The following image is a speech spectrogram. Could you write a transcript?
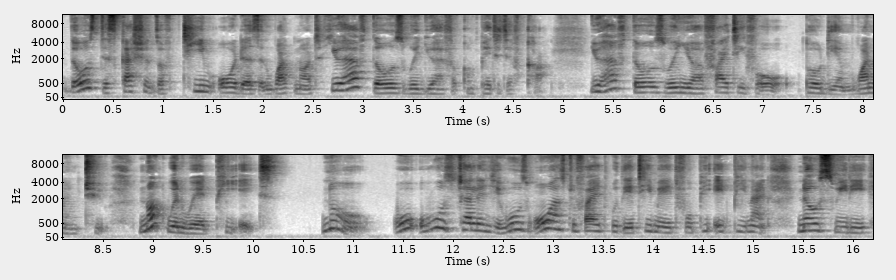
those discussions of team orders and whatnot, you have those when you have a competitive car. You have those when you are fighting for podium one and two, not when we're at P8. No, who, who's challenging? Who's, who wants to fight with their teammate for P8, P9? No, sweetie,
